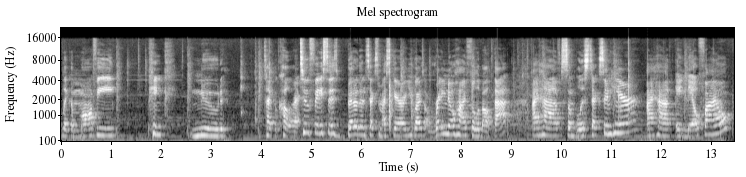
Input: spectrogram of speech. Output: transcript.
like a mauve pink nude type of color. Too Faced Better Than Sex Mascara. You guys already know how I feel about that. I have some Blistex in here. I have a nail file.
